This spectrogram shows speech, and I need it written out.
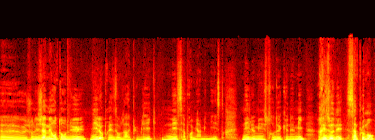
Euh, Je n'ai jamais entendu ni le président de la République, ni sa première ministre, ni le ministre de l'économie raisonner simplement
